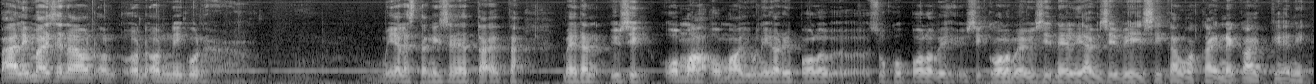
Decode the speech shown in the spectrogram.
Päällimmäisenä on, on, on, on niin kuin mielestäni se, että, että meidän ysi, oma, oma juniorisukupolvi, 93, 94, 95 ikäluokka ennen kaikkea, niin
